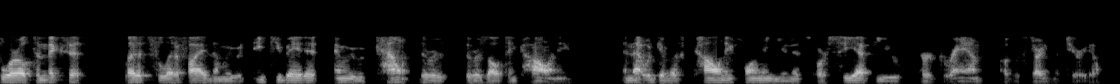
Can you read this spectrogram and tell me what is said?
swirl to mix it, let it solidify, then we would incubate it and we would count the, re the resulting colonies. And that would give us colony forming units or CFU per gram of the starting material.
